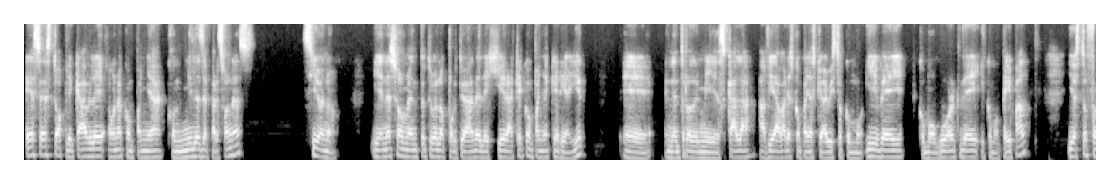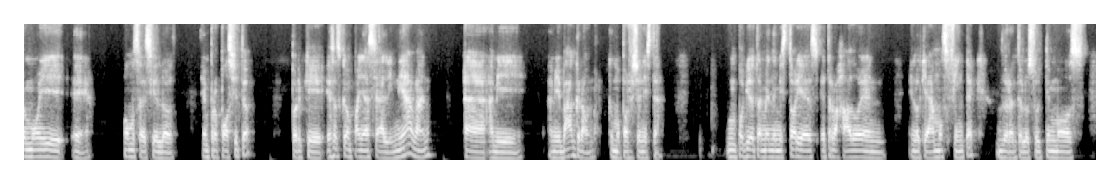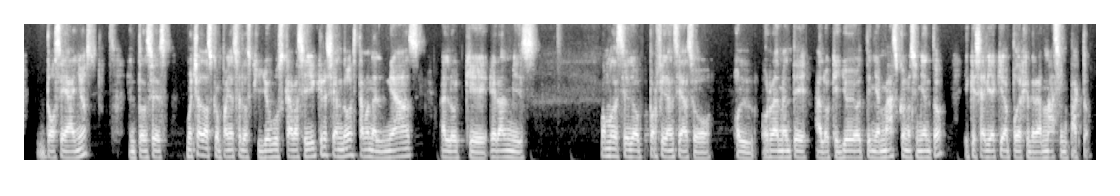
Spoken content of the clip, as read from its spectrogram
¿Es esto aplicable a una compañía con miles de personas? Sí o no. Y en ese momento tuve la oportunidad de elegir a qué compañía quería ir eh, dentro de mi escala había varias compañías que había visto como eBay, como Workday y como PayPal. Y esto fue muy, eh, vamos a decirlo, en propósito, porque esas compañías se alineaban eh, a, mi, a mi background como profesionista. Un poquito también de mi historia es, he trabajado en, en lo que llamamos fintech durante los últimos 12 años. Entonces, muchas de las compañías en las que yo buscaba seguir creciendo estaban alineadas a lo que eran mis, vamos a decirlo, profidencias o, o, realmente a lo que yo tenía más conocimiento y que sabía que iba a poder generar más impacto.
